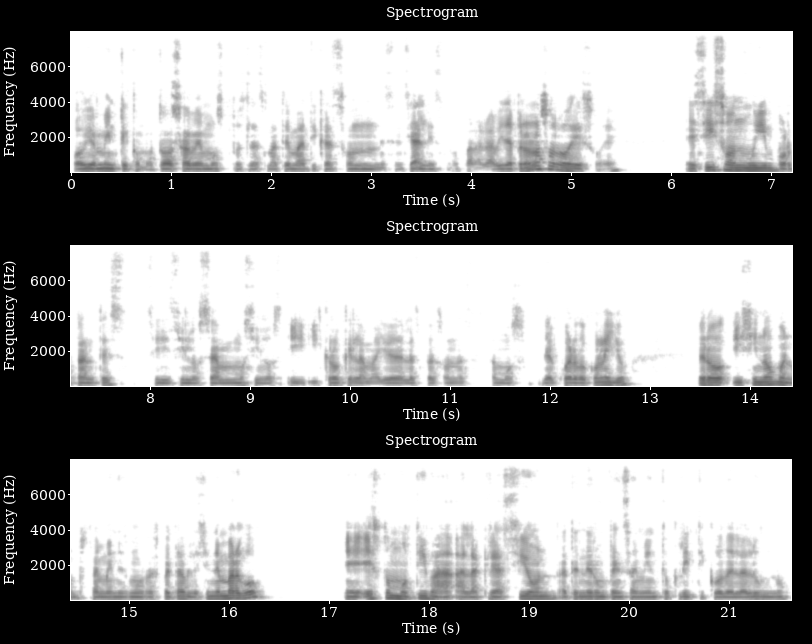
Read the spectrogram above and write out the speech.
obviamente, como todos sabemos, pues las matemáticas son esenciales ¿no? para la vida, pero no solo eso, ¿eh? Eh, sí son muy importantes, si, si los sabemos y, los, y, creo que la mayoría de las personas estamos de acuerdo con ello, pero y si no, bueno, pues también es muy respetable. Sin embargo, eh, esto motiva a la creación, a tener un pensamiento crítico del alumno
